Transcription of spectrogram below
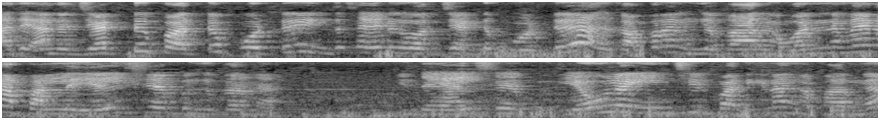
அது அந்த ஜெட்டு பட்டு போட்டு இந்த சைடு ஒரு ஜெட்டு போட்டு அதுக்கப்புறம் இங்க பாருங்க ஒண்ணுமே நான் பண்ணல. எல் ஷேப் இங்க பாருங்க. இந்த எல் ஷேப் எவ்வளவு இன்ச்சின்னு பாத்தீங்கன்னா இங்க பாருங்க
